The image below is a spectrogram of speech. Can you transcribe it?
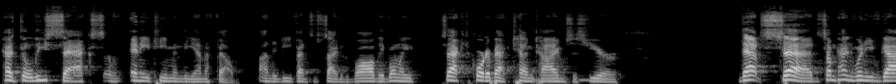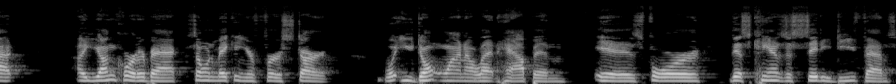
has the least sacks of any team in the NFL on the defensive side of the ball. They've only sacked the quarterback 10 times this year. That said, sometimes when you've got a young quarterback, someone making your first start, what you don't want to let happen is for this Kansas City defense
